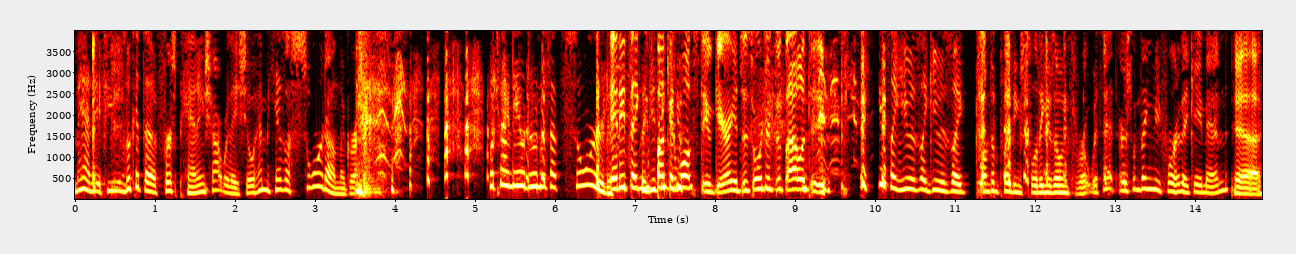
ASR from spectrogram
Man, if you look at the first panning shot where they show him, he has a sword on the ground. What's Magneto doing with that sword? Anything Like, he fucking wants to, Gary. It's his Fortress of Solitude. He's like he was like he was like contemplating slitting his own throat with it or something before they came in. yeah.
